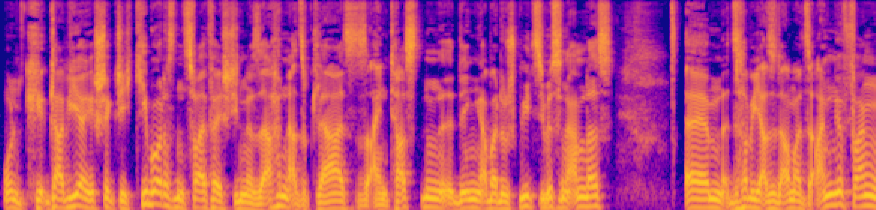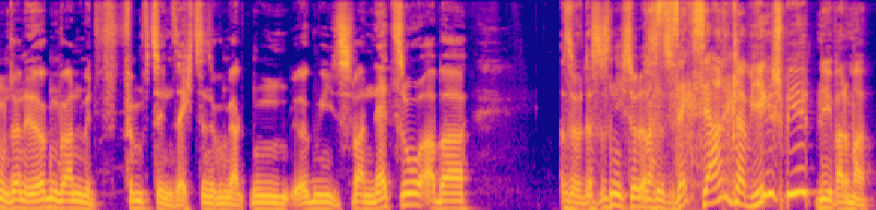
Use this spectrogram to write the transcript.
Und Klavier geschickt durch Keyboard, das sind zwei verschiedene Sachen. Also klar, es ist ein Tastending, aber du spielst sie ein bisschen anders. Ähm, das habe ich also damals angefangen und dann irgendwann mit 15, 16 so gemerkt, mh, hm, irgendwie, es war nett so, aber also das ist nicht so, dass du hast sechs Jahre Klavier gespielt? Nee, warte mal.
